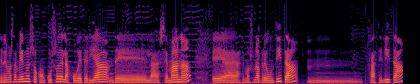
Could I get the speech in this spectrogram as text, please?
Tenemos también nuestro concurso de la juguetería de la semana. Eh, hacemos una preguntita, mmm, facilita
